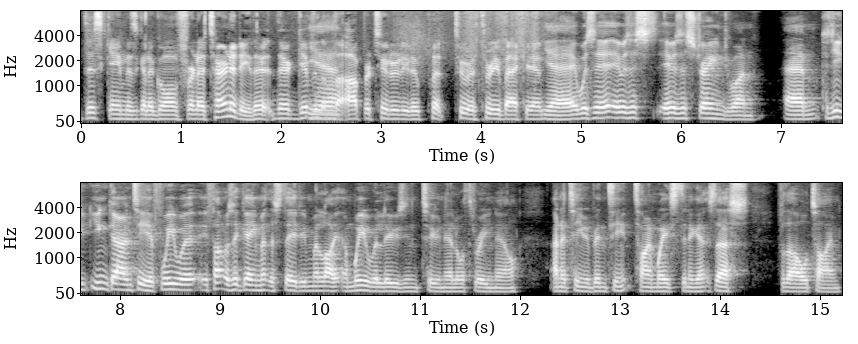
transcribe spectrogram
this game is going to go on for an eternity. They're they're giving yeah. them the opportunity to put two or three back in. Yeah, it was a it was a it was a strange one because um, you, you can guarantee if we were if that was a game at the Stadium of Light and we were losing two 0 or three 0 and a team had been te- time wasting against us for the whole time,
